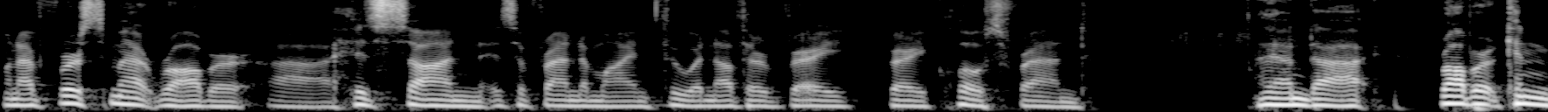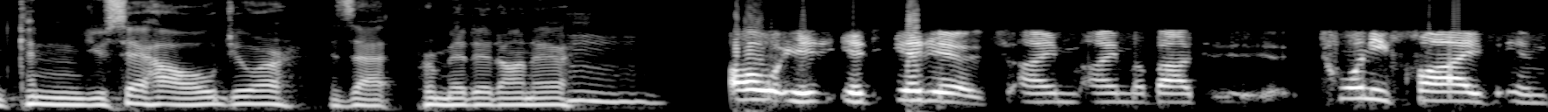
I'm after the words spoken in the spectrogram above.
when I first met Robert, uh, his son is a friend of mine through another very very close friend. And uh, Robert, can can you say how old you are? Is that permitted on air? Mm. Oh, it, it it is. I'm I'm about 25 in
